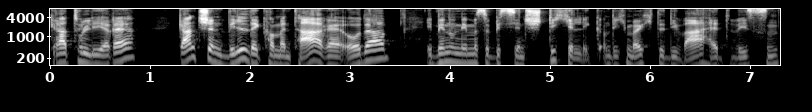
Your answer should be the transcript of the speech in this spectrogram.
gratuliere, Ganz schön wilde Kommentare, oder? Ich bin nun immer so ein bisschen stichelig und ich möchte die Wahrheit wissen.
